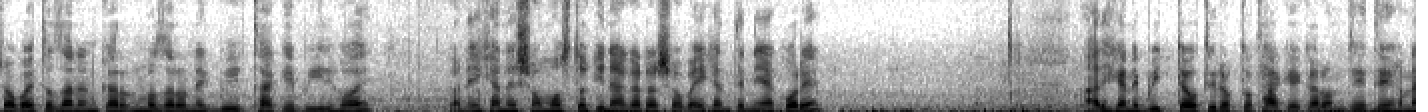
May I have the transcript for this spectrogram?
সবাই তো জানেন কারণ বাজার অনেক ভিড় থাকে, ভিড় হয়। কারণ এখানে সমস্ত কেনাকাটা সবাই এখান থেকে নেওয়া করে। আর এখানে ভিড়টা অতিরিক্ত থাকে, কারণ যেহেতু এখানে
